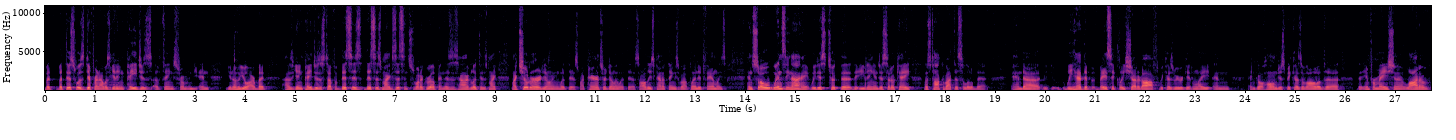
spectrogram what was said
but, but this was different. I was getting pages of things from, and, and you know who you are, but I was getting pages of stuff of this is this is my existence. This is what I grew up in. This is how I've looked at this. My my children are dealing with this. My parents are dealing with this. All these kind of things about blended families. And so Wednesday night, we just took the, the evening and just said, okay, let's talk about this a little bit. And uh, we had to basically shut it off because we were getting late and, and go home just because of all of the, the information and a lot of,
